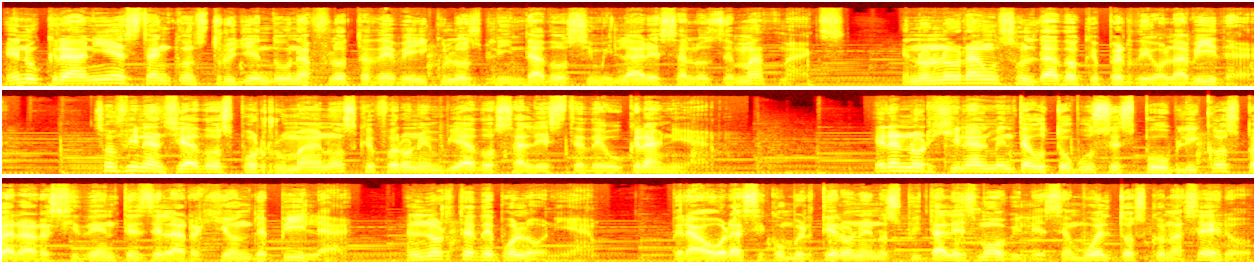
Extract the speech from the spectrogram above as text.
En Ucrania están construyendo una flota de vehículos blindados similares a los de Mad Max, en honor a un soldado que perdió la vida. Son financiados por rumanos que fueron enviados al este de Ucrania. Eran originalmente autobuses públicos para residentes de la región de Pila, al norte de Polonia, pero ahora se convirtieron en hospitales móviles envueltos con acero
